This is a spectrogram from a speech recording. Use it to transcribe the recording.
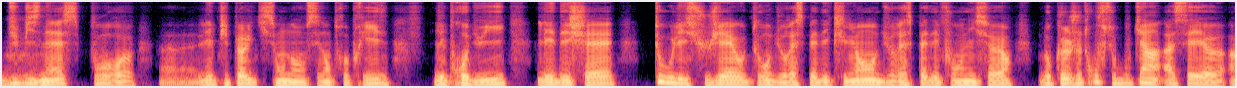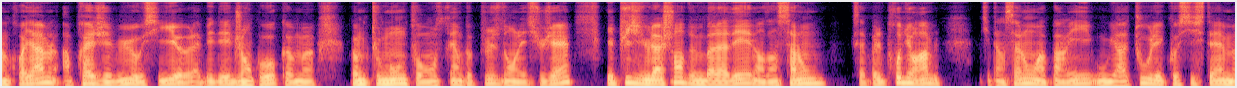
du business pour euh, les people qui sont dans ces entreprises, les produits, les déchets, tous les sujets autour du respect des clients, du respect des fournisseurs. Donc, euh, je trouve ce bouquin assez euh, incroyable. Après, j'ai lu aussi euh, la BD de Janko, comme comme tout le monde, pour rentrer un peu plus dans les sujets. Et puis, j'ai eu la chance de me balader dans un salon qui s'appelle Produrable, qui est un salon à Paris où il y a tout l'écosystème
